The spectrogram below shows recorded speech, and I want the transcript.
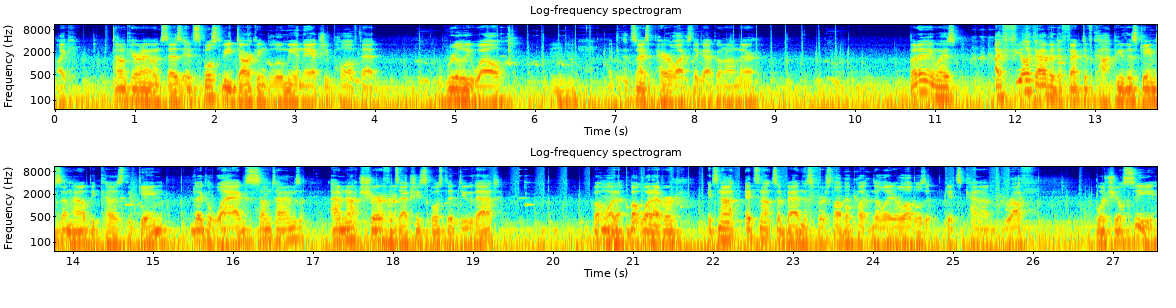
Like, I don't care what anyone says. It's supposed to be dark and gloomy, and they actually pull off that really well. Mm-hmm. Like, it's a nice parallax they got going on there. But anyways, I feel like I have a defective copy of this game somehow because the game like lags sometimes. I'm not sure if it's Uh-huh. actually supposed to do that. But what? But whatever. It's not. It's not so bad in this first level, but in the later levels it gets kind of rough, which you'll see.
